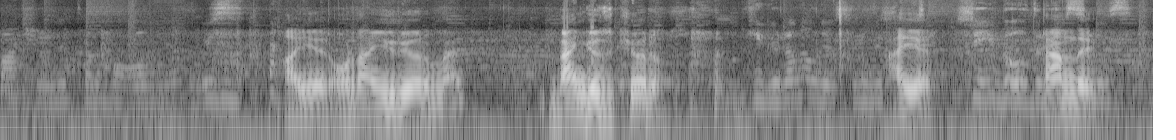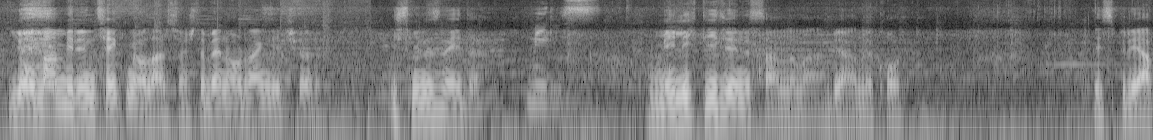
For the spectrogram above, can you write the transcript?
Başrolü tanıma olmuyor da. Hayır, oradan yürüyorum ben. Ben gözüküyorum. Figüran alıyorsunuz işte. Hayır. Şeyi dolduruyorsunuz. Tam da yoldan birini çekmiyorlar sonuçta. Ben oradan geçiyorum. İsminiz neydi? Melis. Melih diyeceğini sandım ha. Bir anda korktum. Espri yap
